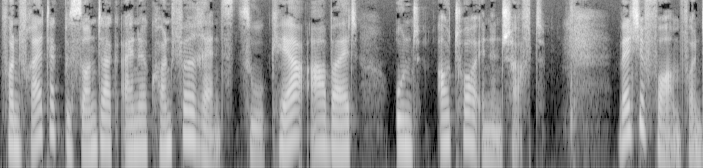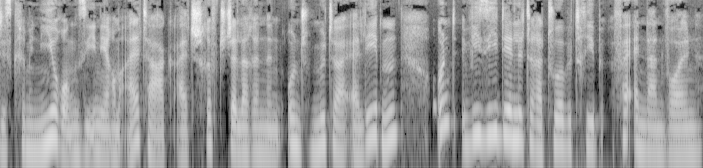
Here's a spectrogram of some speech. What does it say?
von Freitag bis Sonntag eine Konferenz zu Care-Arbeit und Autorinnenschaft. Welche Form von Diskriminierung sie in ihrem Alltag als Schriftstellerinnen und Mütter erleben und wie sie den Literaturbetrieb verändern wollen,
